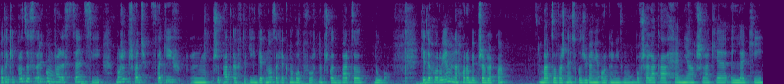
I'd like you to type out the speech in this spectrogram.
Bo taki proces rekonwalescencji może trwać w takich mm, przypadkach, w takich diagnozach jak nowotwór, na przykład bardzo długo. Kiedy chorujemy na choroby przewlekłe, bardzo ważne jest odżywianie organizmu, bo wszelaka chemia, wszelakie leki,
